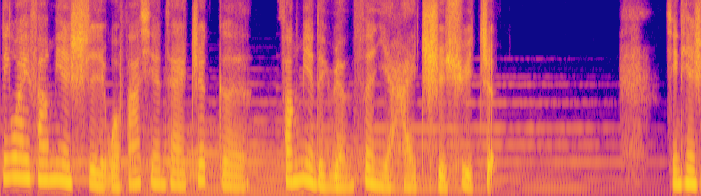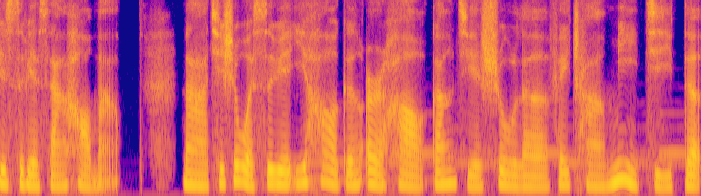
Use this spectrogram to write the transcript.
另外一方面是我发现，在这个方面的缘分也还持续着。今天是四月三号嘛，那其实我四月一号跟二号刚结束了非常密集的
